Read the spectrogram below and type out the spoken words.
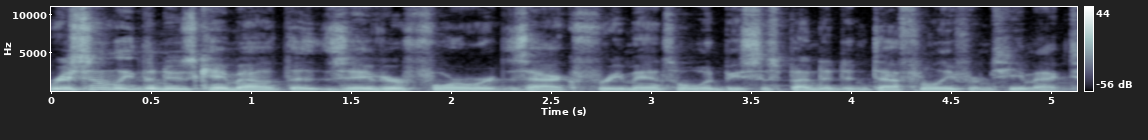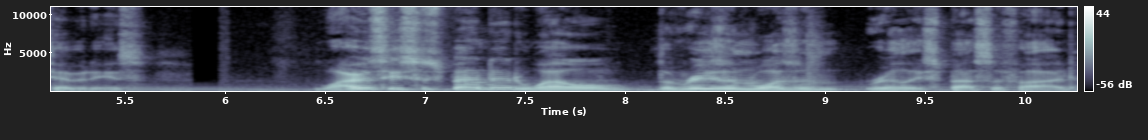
Recently, the news came out that Xavier forward Zach Freemantle would be suspended indefinitely from team activities. Why was he suspended? Well, the reason wasn't really specified.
